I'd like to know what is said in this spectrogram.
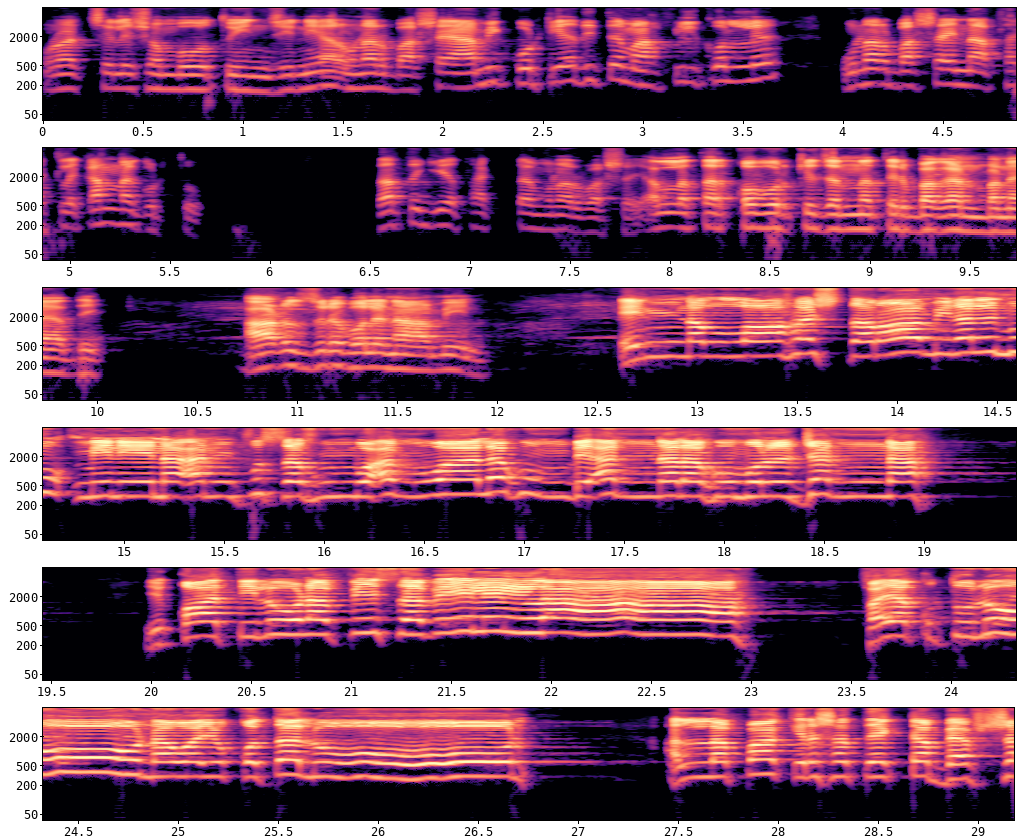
ওনার ছেলে সম্ভবত ইঞ্জিনিয়ার ওনার বাসায় আমি কটিয়া দিতে মাহফিল করলে ওনার বাসায় না থাকলে কান্না করতো রাতে গিয়ে থাকতাম ওনার বাসায় আল্লাহ তার কবরকে জান্নাতের বাগান বানায় দেখ আরো জোরে বলে না আমিন إن الله اشترى من المؤمنين أنفسهم وأموالهم بأن لهم الجنة يقاتلون في سبيل الله فيقتلون ويقتلون আল্লাহ পাকের সাথে একটা ব্যবসা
